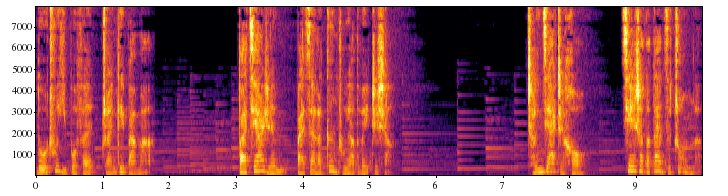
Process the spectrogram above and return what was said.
挪出一部分转给爸妈，把家人摆在了更重要的位置上。成家之后。肩上的担子重了，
